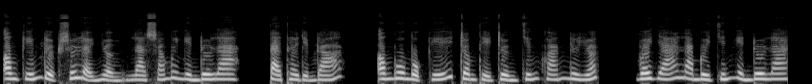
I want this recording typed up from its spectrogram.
ông kiếm được số lợi nhuận là 60.000 đô la. Tại thời điểm đó, ông mua một ghế trong thị trường chứng khoán New York với giá là 19.000 đô la,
